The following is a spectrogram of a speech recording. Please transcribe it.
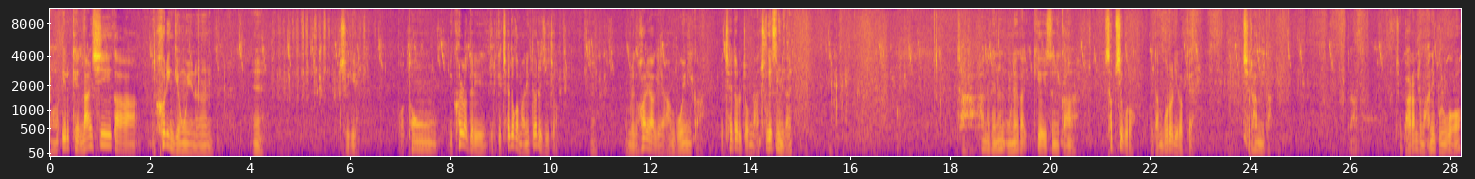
어, 이렇게 날씨가 흐린 경우에는 예, 저기 보통 이 컬러들이 이렇게 채도가 많이 떨어지죠. 예, 아무래도 화려하게 안 보이니까 채도를 좀 낮추겠습니다. 자 하늘에는 운해가 끼어 있으니까 섭식으로 일단 물을 이렇게 칠합니다. 자, 지금 바람도 많이 불고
